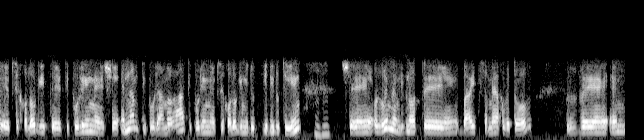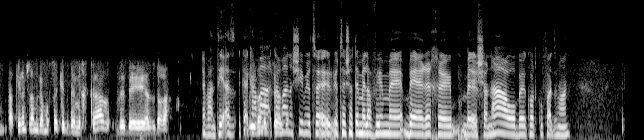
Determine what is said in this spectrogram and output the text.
אה, פסיכולוגית, אה, טיפולים אה, שאינם טיפולי המרה, טיפולים אה, פסיכולוגיים ידידותיים mm-hmm. שעוזרים להם לבנות אה, בית שמח וטוב. והקרן שלנו גם עוסקת במחקר ובהסברה. הבנתי, אז כמה, כמה אנשים יוצא, יוצא שאתם מלווים uh, בערך uh, בשנה או בכל תקופת זמן? Uh,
